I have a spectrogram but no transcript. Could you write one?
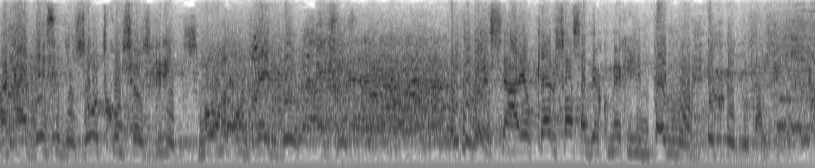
a cabeça dos outros com seus gritos. Morra com fé em Deus. Muito bem. Ah, eu quero só saber como é que a gente pode morrer com educação.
